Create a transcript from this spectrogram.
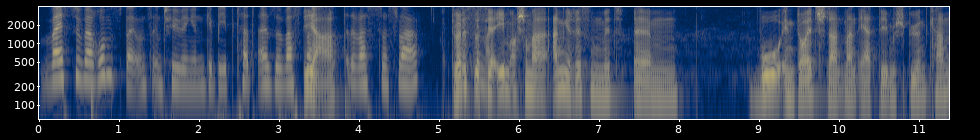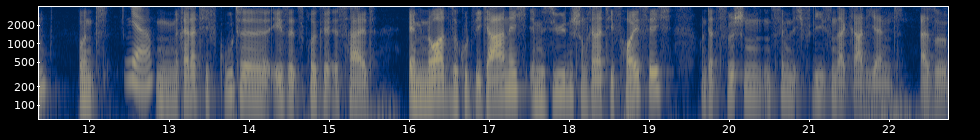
weißt du, warum es bei uns in Tübingen gebebt hat? Also was das, ja. was das war? Du hattest das ja eben auch schon mal angerissen mit, ähm, wo in Deutschland man Erdbeben spüren kann. Und ja. eine relativ gute Eselsbrücke ist halt im Norden so gut wie gar nicht, im Süden schon relativ häufig und dazwischen ein ziemlich fließender Gradient. Also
